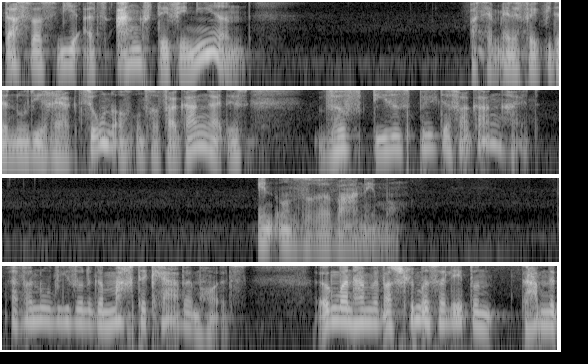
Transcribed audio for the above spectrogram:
das, was wir als Angst definieren, was ja im Endeffekt wieder nur die Reaktion auf unsere Vergangenheit ist, wirft dieses Bild der Vergangenheit. in unsere Wahrnehmung. Einfach nur wie so eine gemachte Kerbe im Holz. Irgendwann haben wir was Schlimmes erlebt und haben eine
